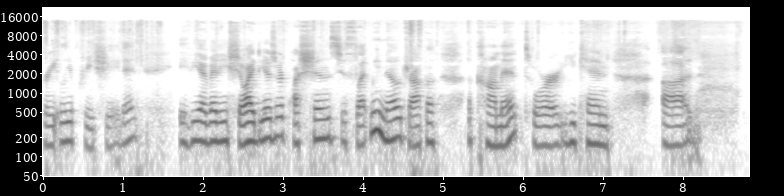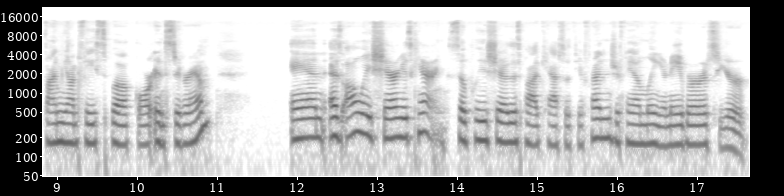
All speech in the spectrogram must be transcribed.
greatly appreciate it. If you have any show ideas or questions, just let me know. Drop a, a comment or you can uh, find me on Facebook or Instagram. And as always, sharing is caring. So please share this podcast with your friends, your family, your neighbors, your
